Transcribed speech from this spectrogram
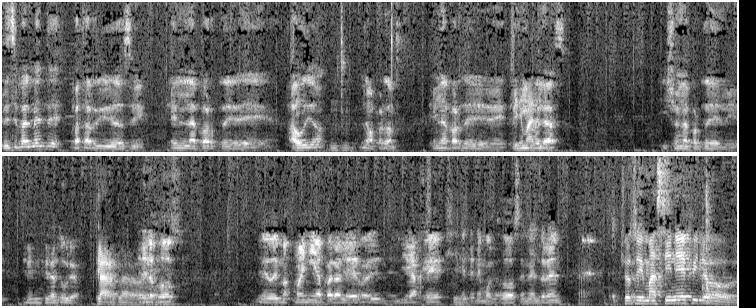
Principalmente va a estar dividido así. En la parte de audio, no, perdón, en la parte de películas y yo en la parte de, de literatura. Claro, claro. De los dos me doy más maña para leer en el viaje Sí. que tenemos los dos en el tren. Yo soy más cinéfilo,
